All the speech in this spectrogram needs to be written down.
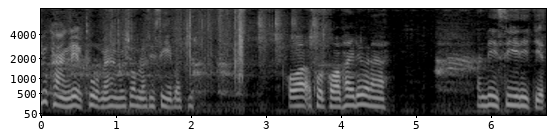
อยู่ข้างเลขถูกนะท่านผู้ชมเราที่สี่บางทีขอโทษขออภัยเด้อนะอันนี้สี่นี่เจ็ด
